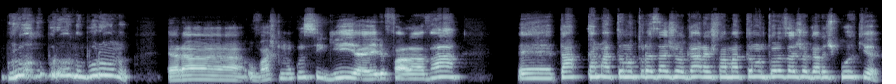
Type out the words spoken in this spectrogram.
Bruno, Bruno, Bruno. Era... O Vasco não conseguia. Ele falava, ah, é, tá, tá matando todas as jogadas, tá matando todas as jogadas, por quê?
